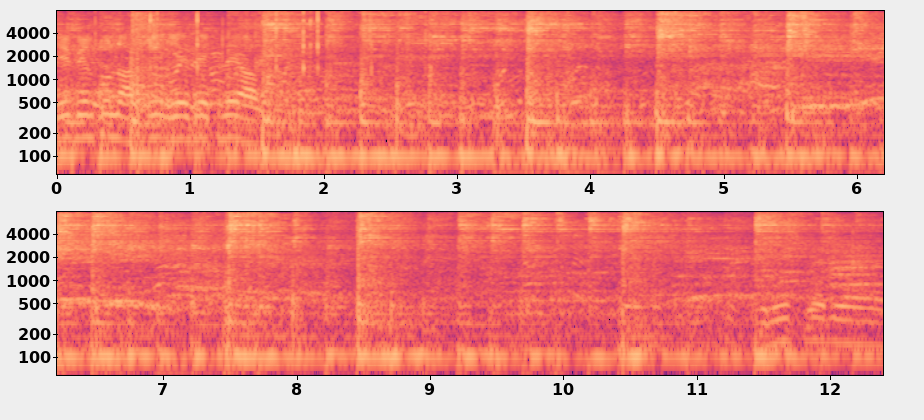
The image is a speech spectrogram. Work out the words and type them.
یہ بالکل ناظرین، یہ دیکھ لیں آپ۔ جو ہے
